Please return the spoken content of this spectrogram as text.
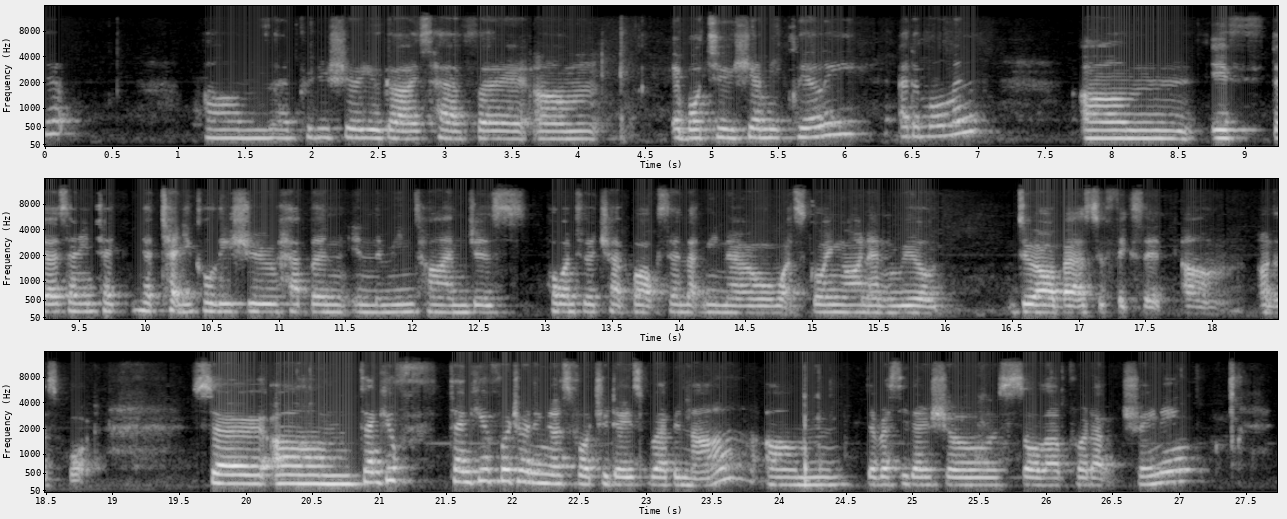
Yep. Um, I'm pretty sure you guys have uh, um, able to hear me clearly at the moment. Um, if there's any te technical issue happen in the meantime, just pop onto the chat box and let me know what's going on and we'll do our best to fix it um, on the spot. So um, thank you Thank you for joining us for today's webinar, um, the residential solar product training.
